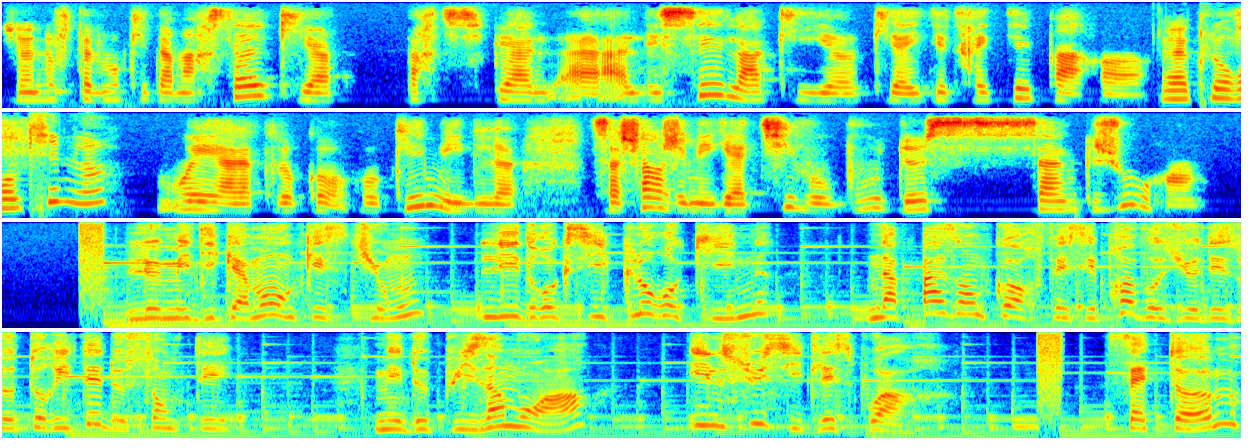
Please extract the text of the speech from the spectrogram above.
J'ai un ophtalmo qui est à Marseille qui a participé à, à, à l'essai là, qui, euh, qui a été traité par euh, La chloroquine là? Oui à la chloroquine. Il, sa charge est négative au bout de cinq jours. hein. Le médicament en question, l'hydroxychloroquine, n'a pas encore fait ses preuves aux yeux des autorités de santé. Mais depuis un mois, il suscite l'espoir. Cet homme,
